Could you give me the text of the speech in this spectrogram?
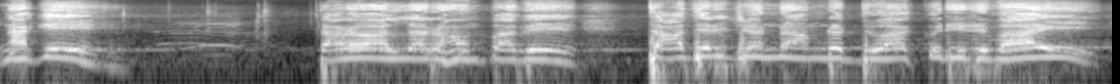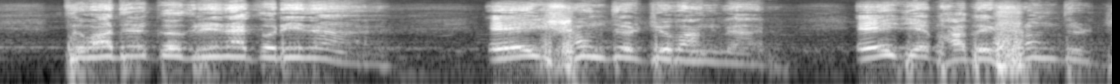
নাকি? তারাও আল্লাহ রহম পাবে। তাদের জন্য আমরা দোয়া করি রে ভাই, তোমাদেরকেও ঘৃণা করি না। এই সৌন্দর্য বাংলার এই যে ভাবের সৌন্দর্য,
